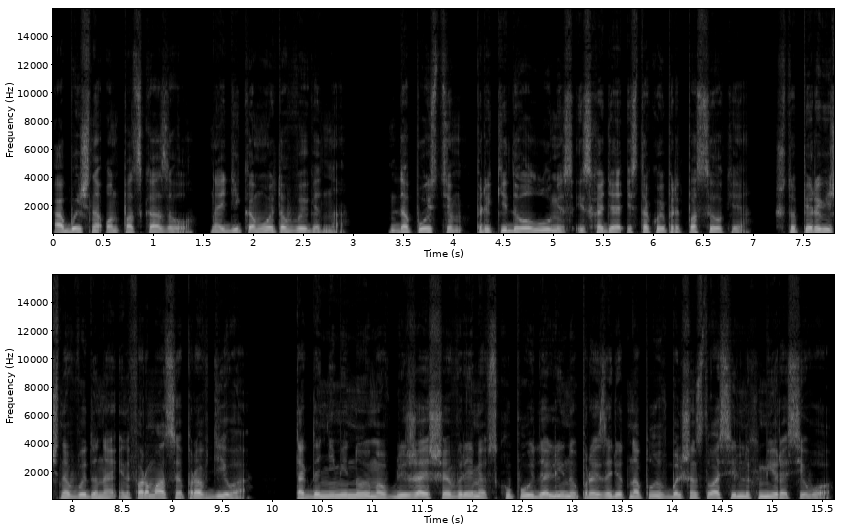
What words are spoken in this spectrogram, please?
Обычно он подсказывал, найди кому это выгодно. Допустим, прикидывал Лумис, исходя из такой предпосылки, что первично выданная информация правдива, тогда неминуемо в ближайшее время в скупую долину произойдет наплыв большинства сильных мира сего.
